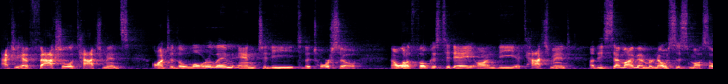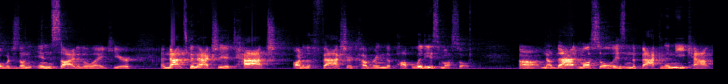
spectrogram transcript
actually have fascial attachments onto the lower limb and to the, to the torso. I want to focus today on the attachment of the semimembranosus muscle, which is on the inside of the leg here, and that's going to actually attach onto the fascia covering the popliteus muscle. Uh, now that muscle is in the back of the kneecap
